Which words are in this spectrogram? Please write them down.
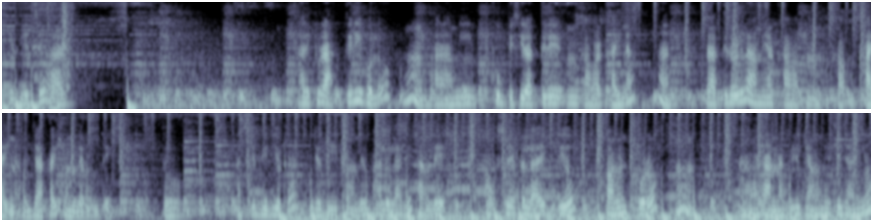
পাঠিয়ে দিয়েছে আর আর একটু রাত্রিরই হলো হুম আর আমি খুব বেশি রাত্রিরে খাবার খাই না হ্যাঁ রাত্রির হয়ে গেলে আমি আর খাওয়া খাই না, যা খাই সন্ধ্যের মধ্যেই তো আজকের ভিডিওটা যদি তোমাদের ভালো লাগে তাহলে অবশ্যই একটা লাইক দিও কমেন্ট করো হুম আর আমার রান্নাগুলি কেমন হয়েছে জানিও।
